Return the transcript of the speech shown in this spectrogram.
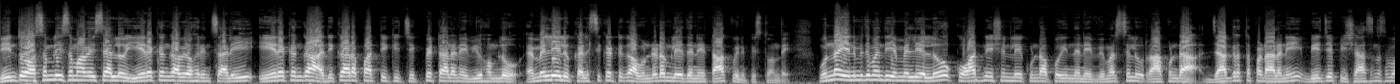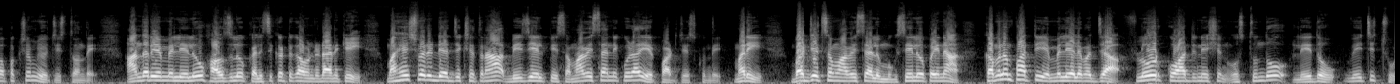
దీంతో అసెంబ్లీ సమావేశాల్లో ఏ రకంగా వ్యవహరించాలి ఏ రకంగా అధికార పార్టీకి చెక్ పెట్టాలనే వ్యూహంలో ఎమ్మెల్యేలు కలిసికట్టుగా ఉండడం లేదనే టాక్ వినిపిస్తోంది. ఉన్న ఎనిమిది మంది ఎమ్మెల్యేల్లో కోఆర్డినేషన్ లేకుండా పోయిందనే విమర్శలు రాకుండా జాగ్రత్త పడాలని బీజేపీ శాసనసభాపక్షం యోచిస్తోంది. అందరు ఎమ్మెల్యేలు హౌజ్లో కలిసికట్టుగా ఉండడానికి మహేశ్వరరెడ్డి అధ్యక్షతన బీజేఎల్పీ సమావేశాన్ని కూడా ఏర్పాటు చేసుకుంది. మరి బడ్జెట్ సమావేశాలు ముగిసేలోపైన కమలం పార్టీ ఎమ్మెల్యేల మధ్య ఫ్లోర్ కోఆర్డినేషన్ వస్తుందో లేదో వేచి చూడాలి.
